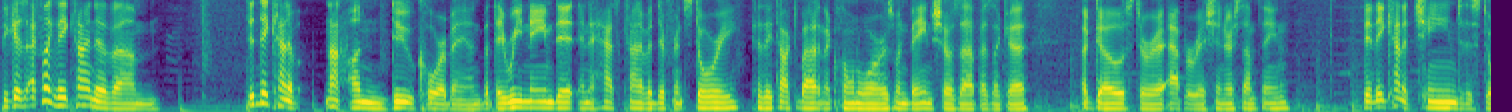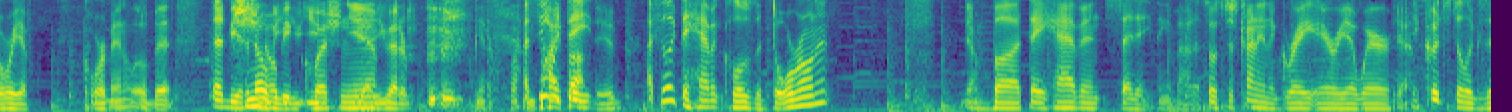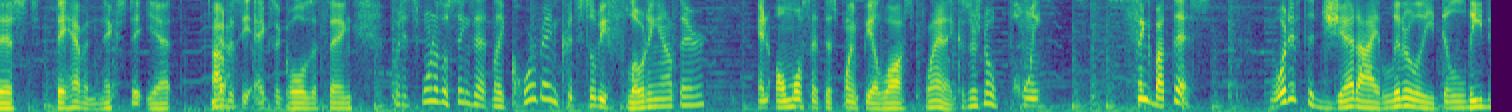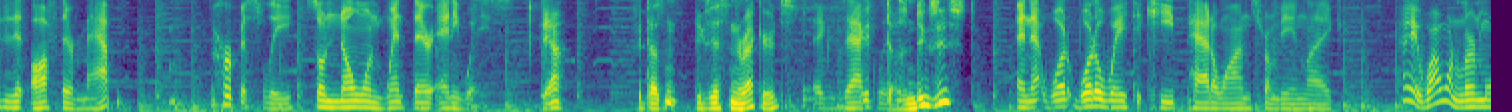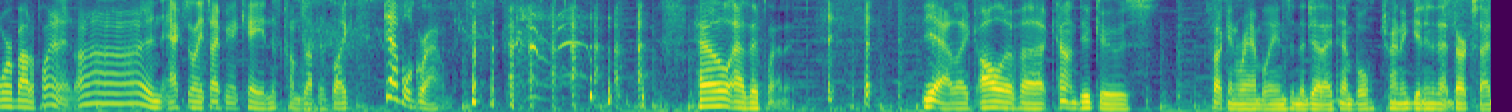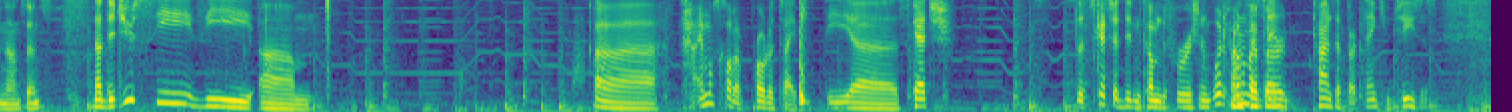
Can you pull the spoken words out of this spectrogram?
Because I feel like they kind of, um, did they kind of not undo Korriban, but they renamed it and it has kind of a different story because they talked about it in the Clone Wars when Bane shows up as like a, a ghost or an apparition or something. They, they kind of change the story of Korriban a little bit. that'd be a Shinobi, you- you- question. Yeah, you gotta, you fucking I feel like they, up, dude. I feel like they haven't closed the door on it, Yeah, but they haven't said anything about it. So it's just kind of in a gray area where Yeah. it could still exist. They haven't nixed it yet. Yeah. Obviously, Exegol is a thing, but it's one of those things that like Korriban could still be floating out there, and almost at this point be a lost planet because there's no point. Think about this. What if the Jedi literally deleted it off their map purposefully so no one went there anyways? yeah. If it doesn't exist in the records, Exactly. it doesn't exist. And that what what a way to keep Padawans from being like, hey, well, I want to learn more about a planet, uh, and accidentally typing a K, and this comes up. And it's like Devil Ground. Hell as a planet. yeah, like all of uh, Count Dooku's fucking ramblings in the Jedi Temple, trying to get into that dark side nonsense. Now, did you see the um? Uh, I almost called it a prototype. The uh, sketch, the sketch that didn't come to fruition. What, what am I Concept saying? art? Concept art. Thank you, Jesus.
